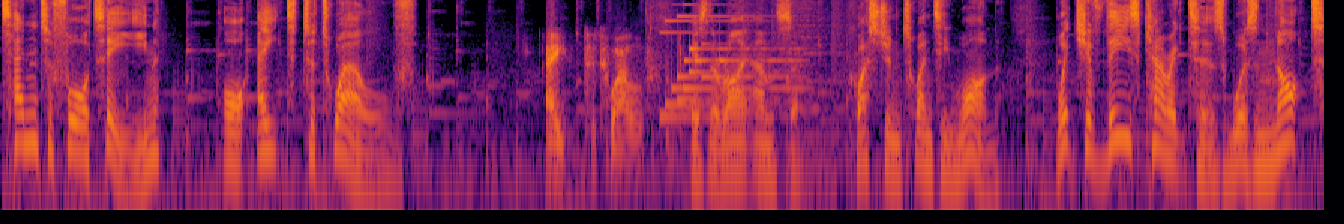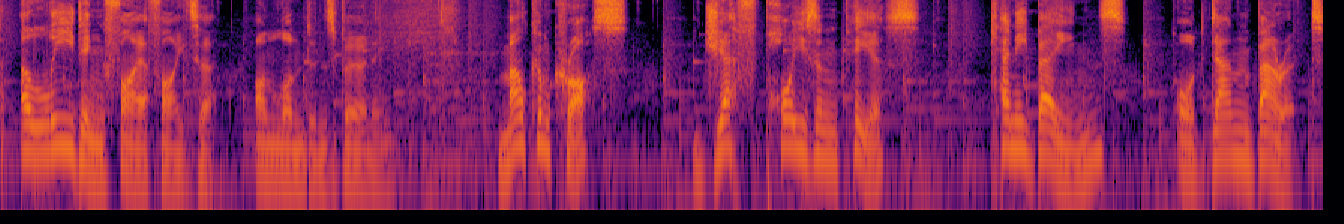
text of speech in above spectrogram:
10 to 14, or 8 to 12? 8 to 12. Is the right answer. Question 21. Which of these characters was not a leading firefighter on London's Burning? Malcolm Cross, Jeff Poison Pierce, Kenny Baines, or Dan Barrett?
